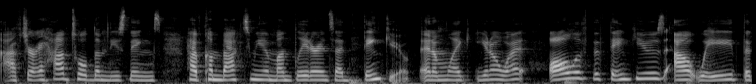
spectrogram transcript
after I have told them these things, have come back to me a month later and said, Thank you. And I'm like, you know what? all of the thank yous outweigh the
